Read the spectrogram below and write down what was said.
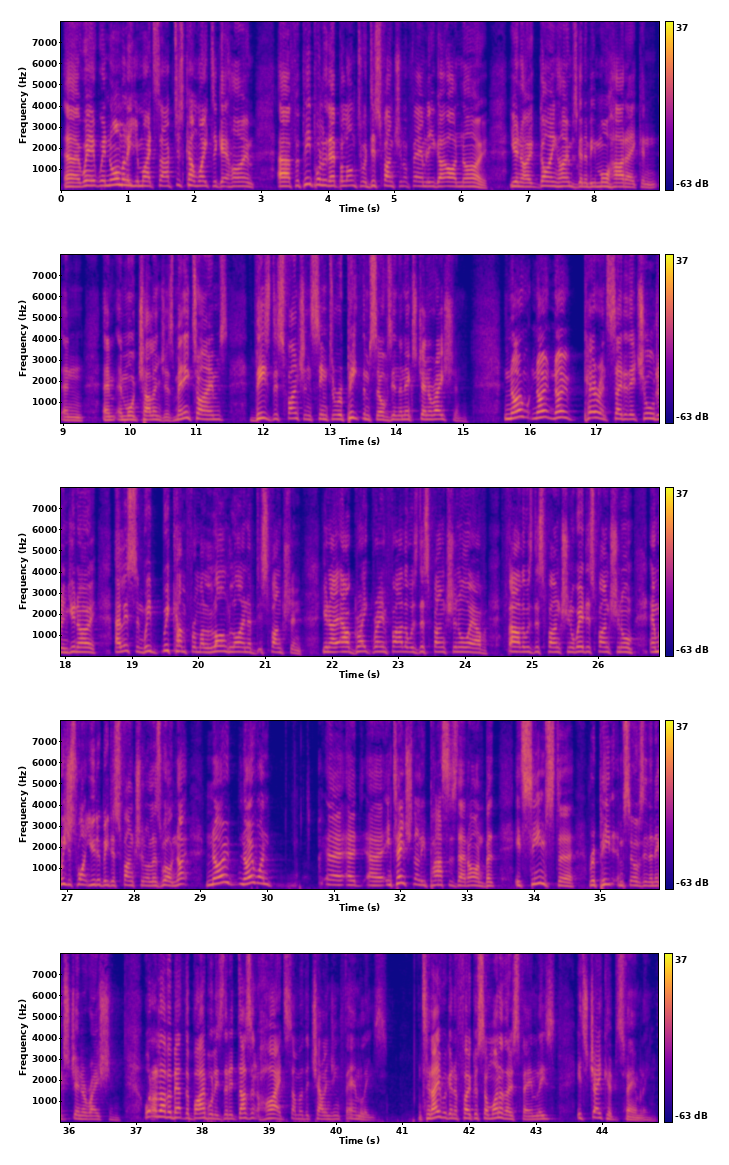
Uh, where, where normally you might say, I just can't wait to get home. Uh, for people who, that belong to a dysfunctional family, you go, oh no, you know, going home is going to be more heartache and, and, and, and more challenges. Many times, these dysfunctions seem to repeat themselves in the next generation. No, no, no parents say to their children, you know, listen, we, we come from a long line of dysfunction. You know, our great grandfather was dysfunctional, our father was dysfunctional, we're dysfunctional, and we just want you to be dysfunctional as well. No, no, no one uh, uh, uh, intentionally passes that on, but it seems to repeat themselves in the next generation. What I love about the Bible is that it doesn't hide some of the challenging families. And today we're going to focus on one of those families. It's Jacob's family.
